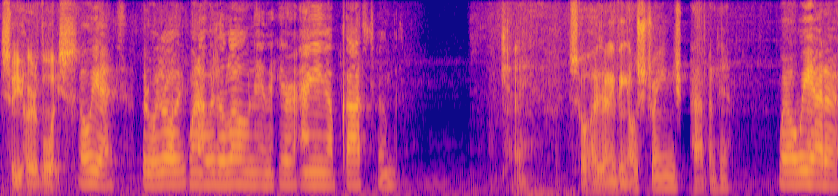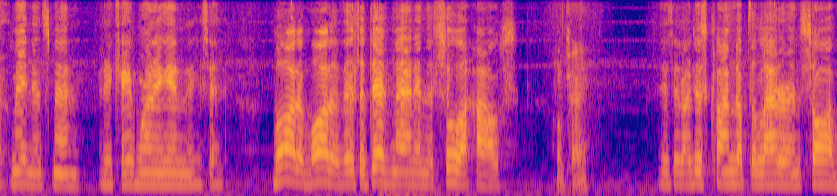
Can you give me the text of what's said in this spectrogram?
So you heard a voice? oh yes. But it was always when I was alone in here hanging up costumes. Okay. So has anything else strange happened here? Well, we had a maintenance man And he came running in and he said, Marta, Marta, there's a dead man in the sewer house. Okay. He said, I just climbed up the ladder and saw him.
